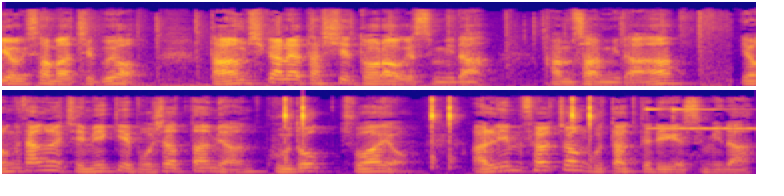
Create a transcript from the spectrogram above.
여기서 마치고요. 다음 시간에 다시 돌아오겠습니다. 감사합니다. 영상을 재밌게 보셨다면 구독, 좋아요, 알림 설정 부탁드리겠습니다.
